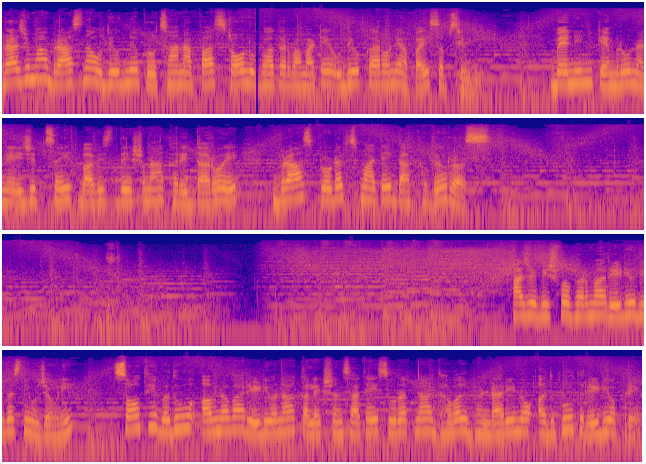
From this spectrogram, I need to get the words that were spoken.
રાજ્યમાં બ્રાસના ઉદ્યોગને પ્રોત્સાહન આપવા સ્ટોલ ઊભા કરવા માટે ઉદ્યોગકારોને અપાઈ સબસિડી. બેનિન, કેમરૂન અને ઇજિપ્ત સહિત બાવીસ દેશોના ખરીદદારોએ બ્રાસ પ્રોડક્ટ્સ માટે દાખવ્યો રસ. આજે વિશ્વભરમાં રેડિયો દિવસની ઉજવણી. સૌથી વધુ અવનવા રેડિયોના કલેક્શન સાથે સુરતના ધવલ ભંડારીનો અદ્ભુત રેડિયો પ્રેમ.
